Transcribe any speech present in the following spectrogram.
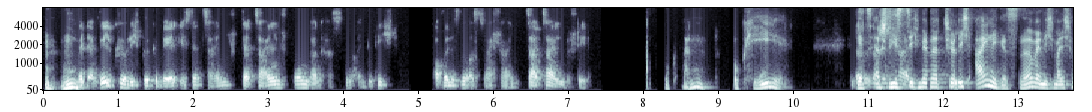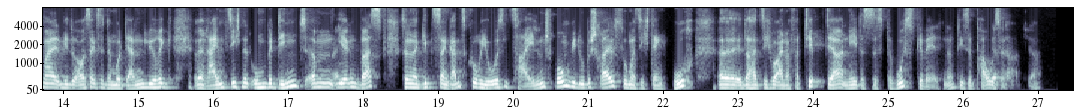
Mhm. Wenn er willkürlich gewählt ist, der, Zeilen, der Zeilensprung, dann hast du ein Gedicht. Auch wenn es nur aus zwei Zeilen besteht. Guck an. Okay. Jetzt erschließt sich mir natürlich einiges, ne? wenn ich manchmal, wie du auch sagst, in der modernen Lyrik äh, reimt sich nicht unbedingt ähm, irgendwas, sondern da gibt es einen ganz kuriosen Zeilensprung, wie du beschreibst, wo man sich denkt, huch, äh, da hat sich wo einer vertippt, ja, nee, das ist bewusst gewählt, ne? diese Pause. Ja, ja.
